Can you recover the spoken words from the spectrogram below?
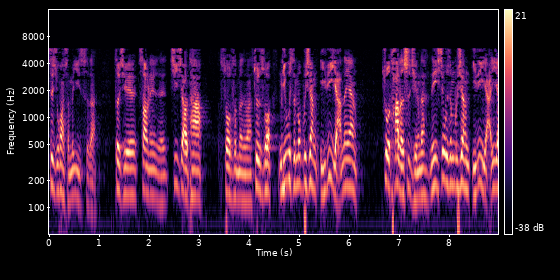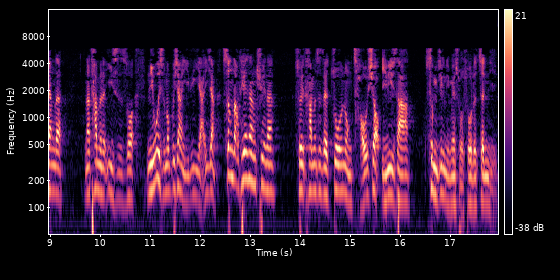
这句话什么意思呢？这些少年人讥笑他说什么什么？就是说你为什么不像以利亚那样做他的事情呢？你为什么不像以利亚一样呢？那他们的意思是说你为什么不像以利亚一样升到天上去呢？所以他们是在捉弄嘲笑以利沙圣经里面所说的真理，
